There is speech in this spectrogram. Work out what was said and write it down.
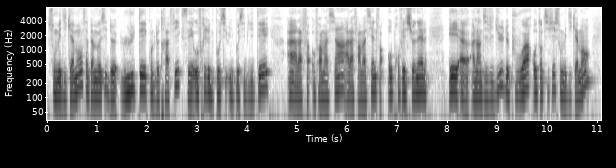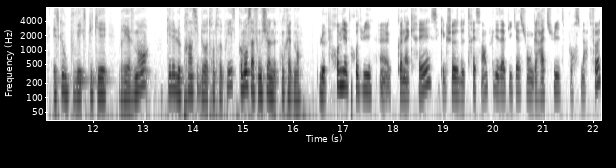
son médicament. Ça permet aussi de lutter contre le trafic. C'est offrir une, possibilité à la au pharmacien, à la pharmacienne, enfin aux professionnels et euh, à l'individu de pouvoir authentifier son médicament. Est-ce que vous pouvez expliquer brièvement quel est le principe de votre entreprise? Comment ça fonctionne concrètement? Le premier produit euh, qu'on a créé, c'est quelque chose de très simple, des applications gratuites pour smartphone,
